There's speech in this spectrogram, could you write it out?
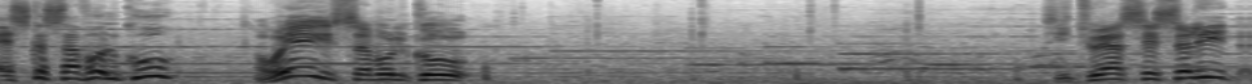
Est-ce que ça vaut le coup? Oui, ça vaut le coup. Si tu es assez solide.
